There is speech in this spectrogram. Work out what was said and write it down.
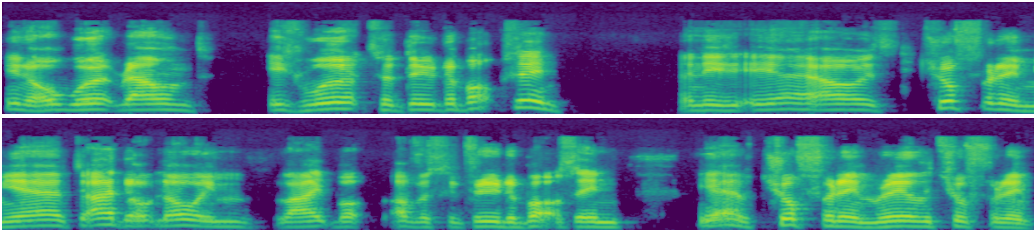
you know, work round his work to do the boxing. And he, yeah, I was chuffed for him. Yeah, I don't know him like, but obviously through the boxing, yeah, chuffed for him. Really chuffed for him.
